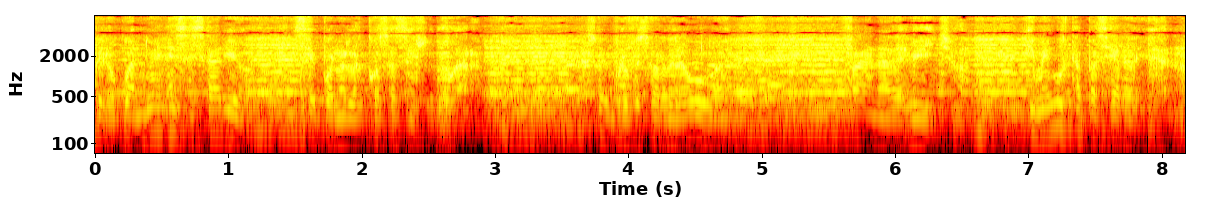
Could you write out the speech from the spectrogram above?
Pero cuando es necesario, sé poner las cosas en su lugar. Soy profesor de la UBA, fana del bicho, y me gusta pasear al invierno.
